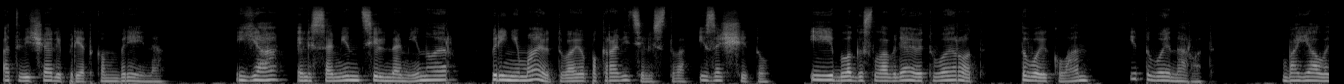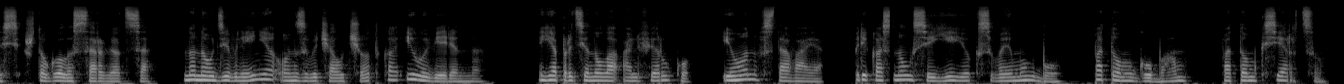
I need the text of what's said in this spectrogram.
отвечали предкам Брейна. «Я, Эльсамин Тильнаминуэр, принимаю твое покровительство и защиту и благословляю твой род, твой клан и твой народ». Боялась, что голос сорвется, но на удивление он звучал четко и уверенно. Я протянула Альфе руку, и он, вставая, прикоснулся ею к своему лбу, потом к губам, потом к сердцу.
